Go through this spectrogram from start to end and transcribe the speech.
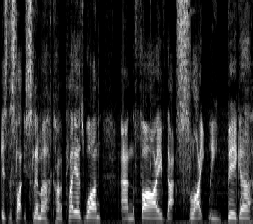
is the slightly slimmer kind of players one, and the 5, that slightly bigger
